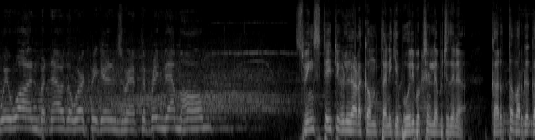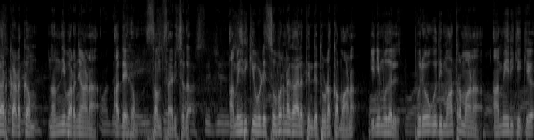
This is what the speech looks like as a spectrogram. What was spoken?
we won, but now the work begins. We have to bring them home. Swing സ്റ്റേറ്റുകളിലടക്കം തനിക്ക് ഭൂരിപക്ഷം ലഭിച്ചതിന് കറുത്ത വർഗക്കാർക്കടക്കം നന്ദി പറഞ്ഞാണ് അദ്ദേഹം സംസാരിച്ചത്. അമേരിക്കയുടെ സുവർണകാലത്തിന്റെ തുടക്കമാണ്. ഇനി മുതൽ പുരോഗതി മാത്രമാണ് അമേരിക്കയ്ക്ക്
